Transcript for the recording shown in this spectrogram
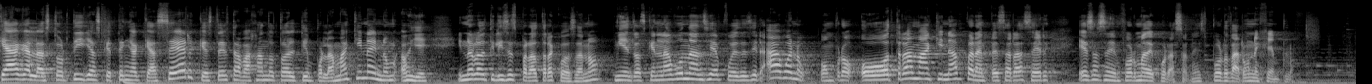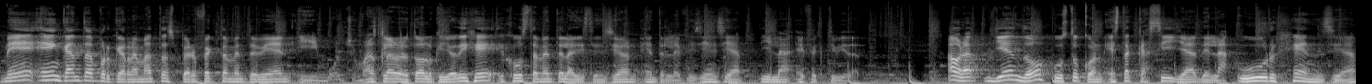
Que haga las tortillas que tenga que hacer, que esté trabajando todo el tiempo la máquina y no, oye, y no la utilices para otra cosa, ¿no? Mientras que en la abundancia puedes decir, ah, bueno, compro otra máquina para empezar a hacer esas en forma de corazones, por dar un ejemplo. Me encanta porque rematas perfectamente bien y mucho más claro de todo lo que yo dije, justamente la distinción entre la eficiencia y la efectividad. Ahora, yendo justo con esta casilla de la urgencia,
